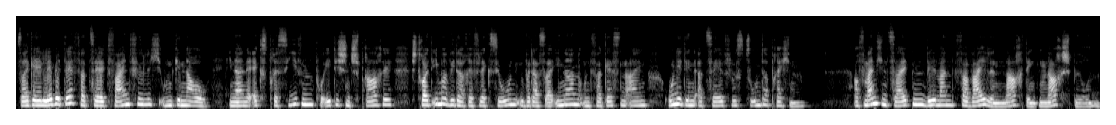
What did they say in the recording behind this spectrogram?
Sergei Lebedew erzählt feinfühlig und genau, in einer expressiven, poetischen Sprache, streut immer wieder Reflexion über das Erinnern und Vergessen ein, ohne den Erzählfluss zu unterbrechen. Auf manchen Seiten will man verweilen, nachdenken, nachspüren.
